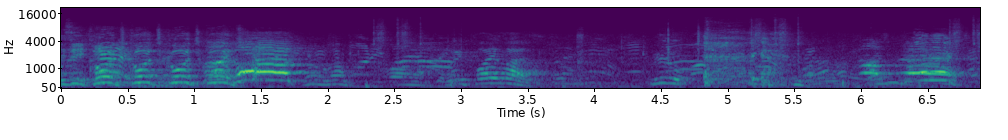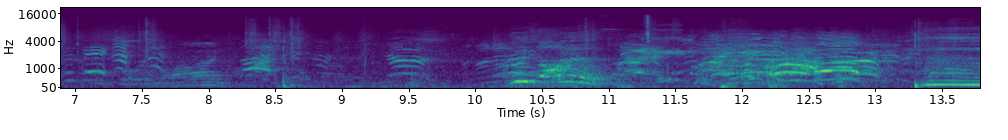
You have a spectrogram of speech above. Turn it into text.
Is he good, good, good, good? We play, lads. Oh, it's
